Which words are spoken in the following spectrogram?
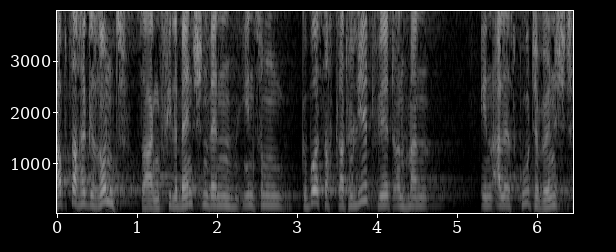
Hauptsache gesund, sagen viele Menschen, wenn ihnen zum Geburtstag gratuliert wird und man ihnen alles Gute wünscht.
